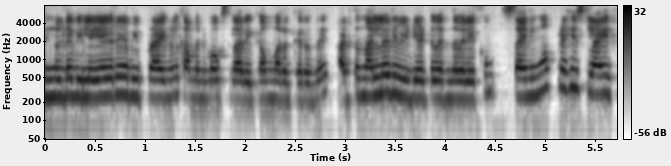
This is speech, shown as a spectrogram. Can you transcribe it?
നിങ്ങളുടെ വിലയേറിയ അഭിപ്രായങ്ങൾ കമന്റ് ബോക്സിൽ അറിയിക്കാൻ മറക്കരുത്. അടുത്ത നല്ലൊരു വീഡിയോ ആയിട്ട് വരുന്നവരേക്കും സൈനിങ് ഓഫ് റഹീസ് ലൈഫ്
